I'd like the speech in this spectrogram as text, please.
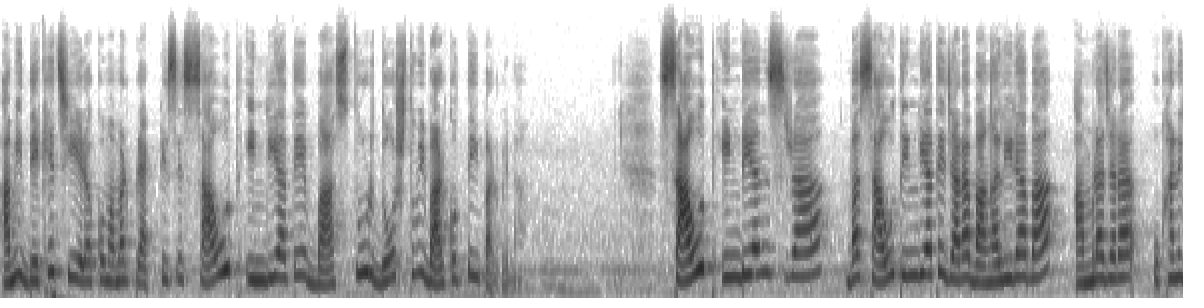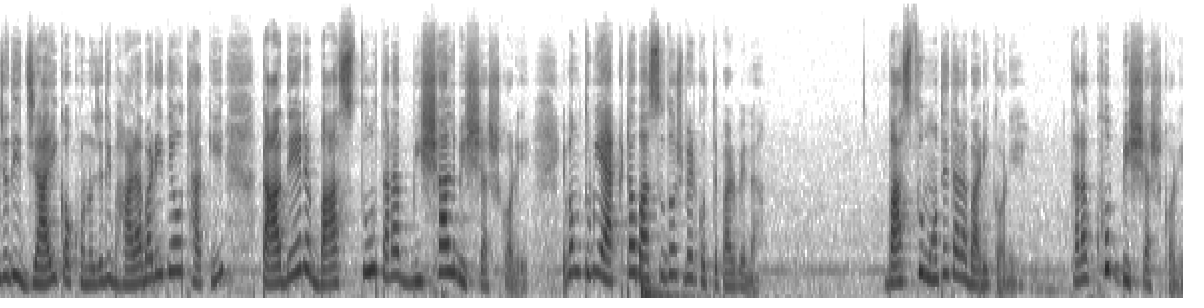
আমি দেখেছি এরকম আমার প্র্যাকটিসে সাউথ ইন্ডিয়াতে বাস্তুর দোষ তুমি বার করতেই পারবে না। সাউথ ইন্ডিয়ানসরা বা সাউথ ইন্ডিয়াতে যারা বাঙালিরা বা আমরা যারা ওখানে যদি যাই কখনো, যদি ভাড়া বাড়িতেও থাকি, তাদের বাস্তু তারা বিশাল বিশ্বাস করে এবং তুমি একটাও বাস্তুদোষ বের করতে পারবে না। বাস্তু মতে তারা বাড়ি করে। তারা খুব বিশ্বাস করে।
